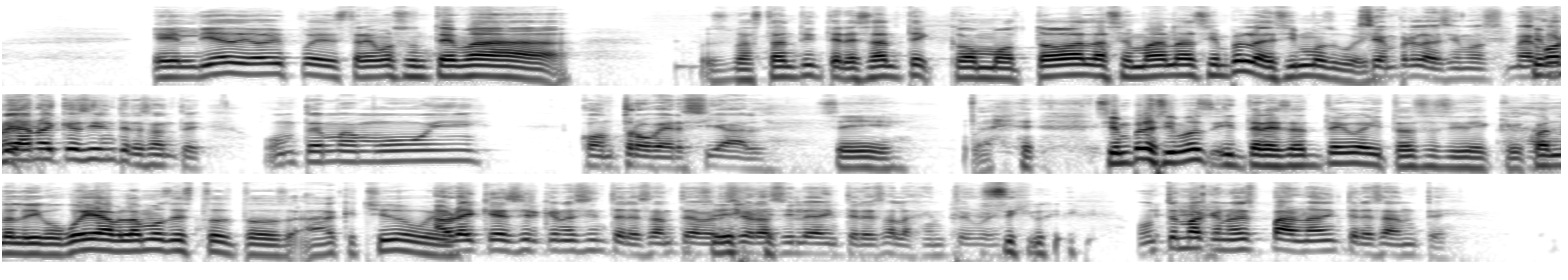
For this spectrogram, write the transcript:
El día de hoy, pues traemos un tema, pues bastante interesante. Como todas las semanas, siempre lo decimos, güey. Siempre lo decimos. Mejor Siempre- ya no hay que decir interesante. Un tema muy controversial. Sí. Siempre decimos interesante, güey, y todo eso así de que cuando le digo, güey, hablamos de esto, de todos, ah, qué chido, güey. Ahora hay que decir que no es interesante, a ver Sí. si ahora sí le interesa a la gente, güey. Sí, güey. Un tema que no es para nada interesante.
